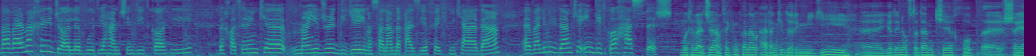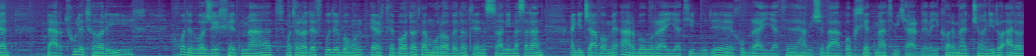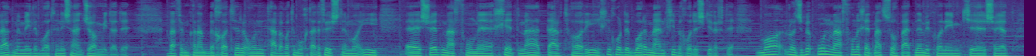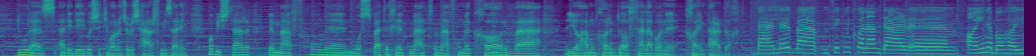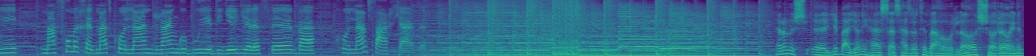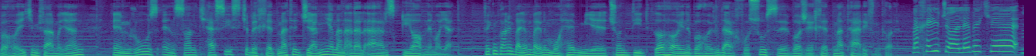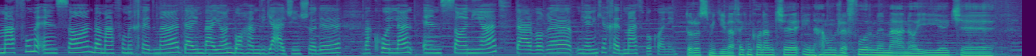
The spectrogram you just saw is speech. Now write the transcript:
و برای من خیلی جالب بود یه همچین دیدگاهی. به خاطر اینکه من یه جور دیگه ای مثلا به قضیه فکر می‌کردم ولی می‌دیدم که این دیدگاه هستش. متوجهم. فکر می‌کنم الان که داری میگی یاد این افتادم که خب شاید در طول تاریخ خود واژه خدمت مترادف بوده با اون ارتباطات و مراودات انسانی. مثلا اگه جوامع ارباب و رعیتی بوده خب رعیت همیشه به ارباب خدمت می‌کرده و یه کار مجانی رو علا رقم میل باطنش انجام می‌داده. و فکر می‌کنم به خاطر اون طبقات مختلف اجتماعی شاید مفهوم خدمت در تاریخی خورده بار منفی به خودش گرفته. ما راجب اون مفهوم خدمت صحبت نمی کنیم که شاید دور از پدیده باشه که ما راجبش حرف می‌زنیم. ما بیشتر به مفهوم مثبت خدمت و مفهوم کار و یا همون کار داوطلبانه خواهیم پرداخت. بله و فکر می‌کنم در آین باهایی مفهوم خدمت کلا رنگ و بوی دیگه گرفته و کلا فرق کرده. هرانش یه بیانی هست از حضرت بهاءالله شارع آین بهایی که میفرمایند امروز انسان کسی است که به خدمت جمعی من علل ارز قیام نماید. فکر می‌کنم این بیان بیان مهمیه چون دیدگاه آین باهایی رو در خصوص واژه خدمت تعریف می‌کنه. و خیلی جالبه که مفهوم انسان و مفهوم خدمت در این بیان با همدیگه عجین شده و کلا انسانیت در واقع یعنی که خدمت بکنیم. درست میگی و فکر می‌کنم که این همون رفرم معناییه که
